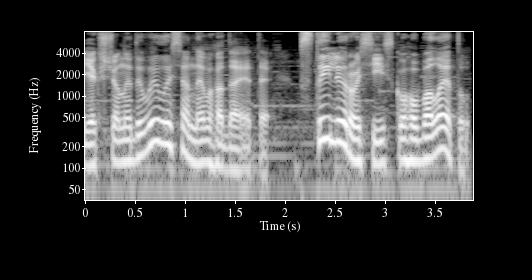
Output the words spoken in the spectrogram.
Якщо не дивилися, не вгадаєте. В стилі російського балету.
